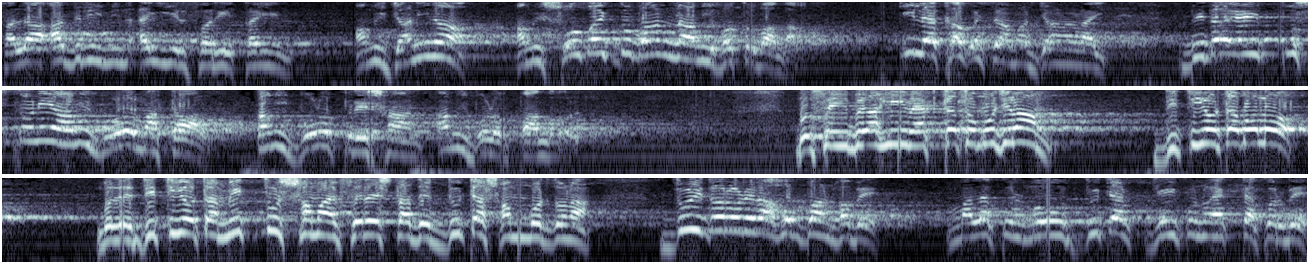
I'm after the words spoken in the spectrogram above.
ফালা আদরি মিন আইয়িল ফারিকাইন। আমি জানি না, আমি সৌভাগ্যবান না আমি হতবাগা। কি লেখা হয়েছে আমার জানা নাই। বিদায়, এই প্রশ্ন নিয়ে আমি বড় মাতাল, আমি বড় পরেশান, আমি বড় পাগল। বলছে, ইব্রাহিম, একটা তো বুঝলাম। দ্বিতীয়টা বলো। বলে, দ্বিতীয়টা মৃত্যুর সময় ফেরেস তাদের দুইটা সম্বর্ধনা। দুই ধরনের আহ্বান হবে। মালাকুল মৌত দুইটার যেই কোনো একটা করবে।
